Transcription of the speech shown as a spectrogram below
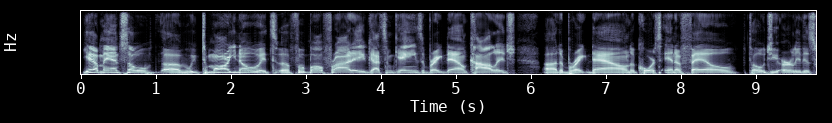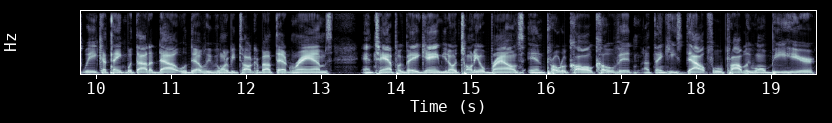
yeah, man. So uh, we tomorrow, you know, it's uh, football Friday. Got some games to break down. College uh, to break down. Of course, NFL. Told you early this week. I think without a doubt, we'll definitely want to be talking about that Rams and Tampa Bay game. You know, Antonio Brown's in protocol COVID. I think he's doubtful. Probably won't be here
